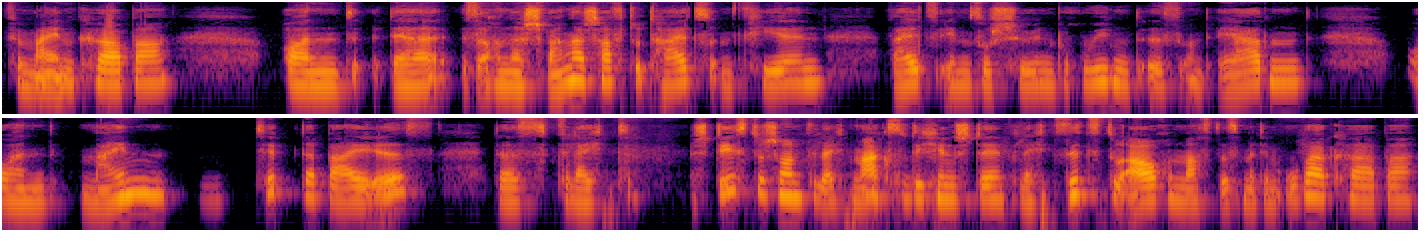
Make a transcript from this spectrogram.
für meinen Körper. Und der ist auch in der Schwangerschaft total zu empfehlen, weil es eben so schön beruhigend ist und erdend. Und mein Tipp dabei ist, dass vielleicht stehst du schon, vielleicht magst du dich hinstellen, vielleicht sitzt du auch und machst das mit dem Oberkörper,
